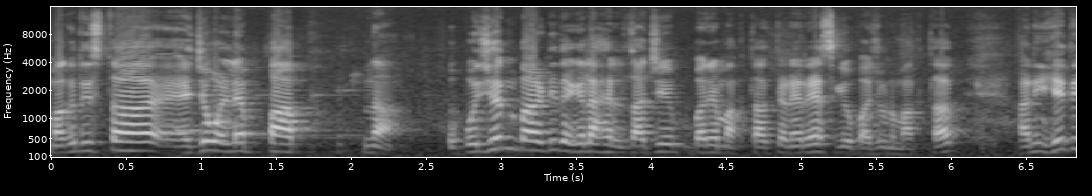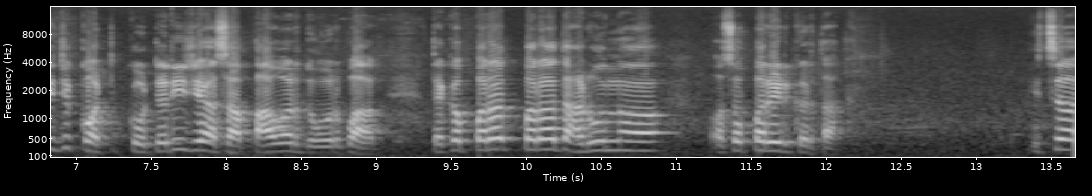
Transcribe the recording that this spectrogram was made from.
म्हाका दिसता हेजें व्हडलें पाप ना ओपोजिशन पार्टी तेगेल्या हेल्थाचे बरें मागतात तेणें रेस्ट घेवपाचें म्हणून मागतात. आनी हे तेजी कोट कोटरी जी आसा पावर दवरपाक तेका परत परत हाडून असो परेड करतात. It's a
